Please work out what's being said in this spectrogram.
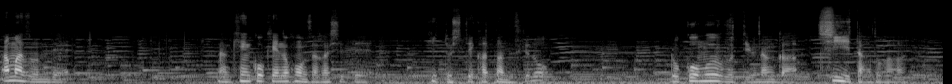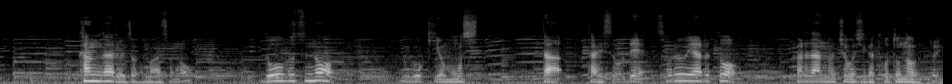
アマゾンでなんか健康系の本探しててヒットして買ったんですけどロコムーブっていうなんかチーターとかカンガルーとかまあその動物の動きを模した体操でそれをやると体の調子が整うという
